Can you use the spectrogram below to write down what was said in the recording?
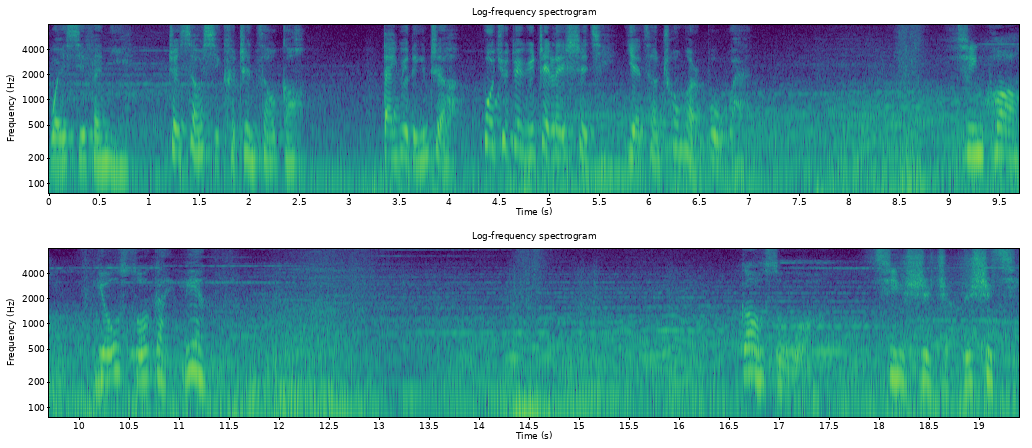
维西芬尼，这消息可真糟糕。但御灵者过去对于这类事情也曾充耳不闻。情况有所改变。告诉我，弃世者的事情。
